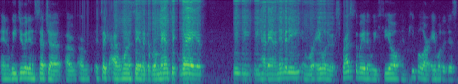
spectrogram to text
and we do it in such a, a, a it's like I want to say like a romantic way of we, we we have anonymity and we're able to express the way that we feel, and people are able to just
